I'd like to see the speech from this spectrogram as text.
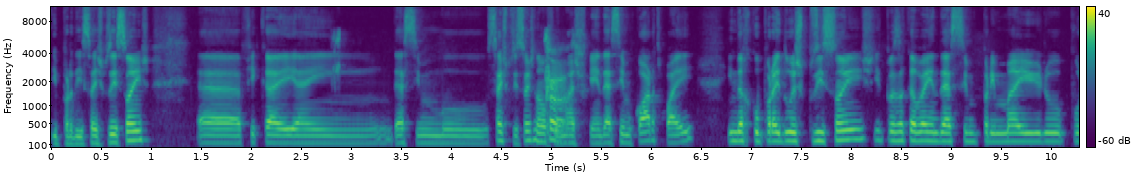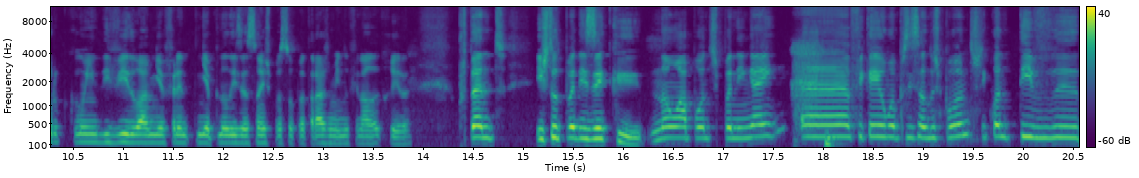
e perdi seis posições. Uh, fiquei em décimo, seis posições, não foi mais, fiquei em décimo quarto para aí. Ainda recuperei duas posições e depois acabei em décimo primeiro porque o indivíduo à minha frente tinha penalizações, passou para trás de mim no final da corrida. Portanto, isto tudo para dizer que não há pontos para ninguém, uh, fiquei a uma posição dos pontos e quando tive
